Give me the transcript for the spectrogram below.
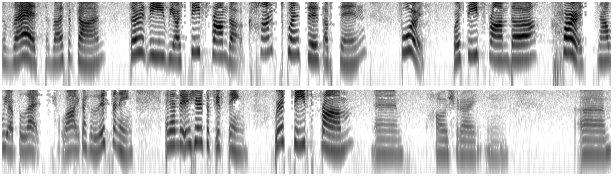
the wrath, the wrath of God. Thirdly, we are saved from the consequences of sin. Fourth, we're saved from the curse. Now we are blessed. Wow, you guys are listening. And then there, here's the fifth thing. We're saved from, um, how should I? Mm, um,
